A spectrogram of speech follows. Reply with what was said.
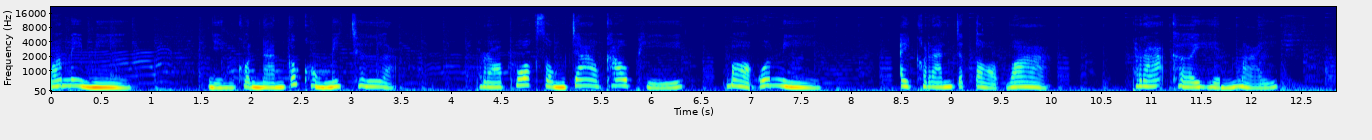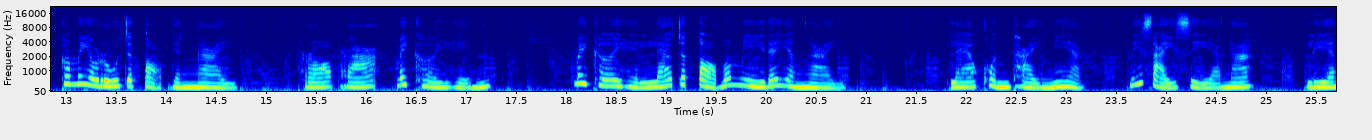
ว่าไม่มี หญิงคนนั้นก็คงไม่เชื่อ เพราะพวกทรงเจ้าเข้าผี บอกว่ามี ไอ้ครั้นจะตอบว่า พระเคยเห็นไหม ก็ไม่รู้จะตอบยังไง เพราะพระไม่เคยเห็น ไม่เคยเห็นแล้วจะตอบว่ามีได้ยังไง แล้วคนไทยเนี่ย นิสัยเสียนะ เลี้ยง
